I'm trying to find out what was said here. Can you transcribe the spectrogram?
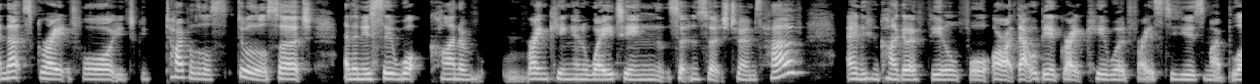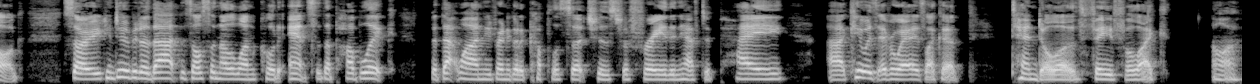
and that's great for you to type a little, do a little search, and then you see what kind of ranking and weighting certain search terms have. And you can kind of get a feel for, all right, that would be a great keyword phrase to use in my blog. So you can do a bit of that. There's also another one called Answer the Public, but that one you've only got a couple of searches for free. Then you have to pay. Uh, Keywords Everywhere is like a $10 fee for like oh,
